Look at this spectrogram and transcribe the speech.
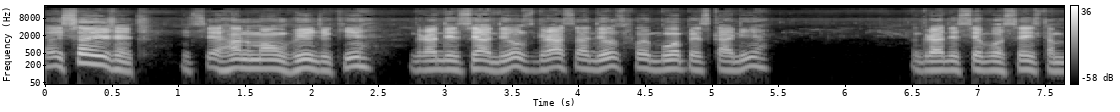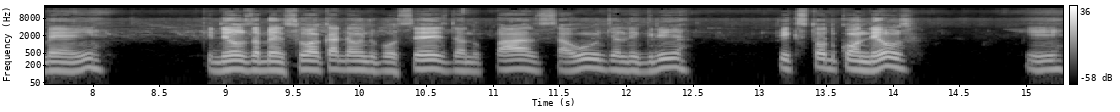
É isso aí, gente. Encerrando mais um vídeo aqui. Agradecer a Deus. Graças a Deus foi boa pescaria. Agradecer a vocês também aí. Que Deus abençoe a cada um de vocês, dando paz, saúde, alegria. Fique todo com Deus. E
